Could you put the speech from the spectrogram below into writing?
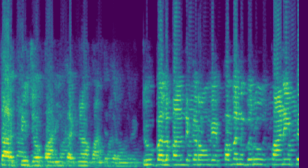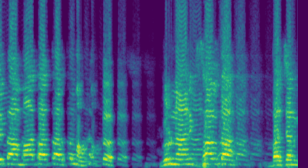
ਧਰਤੀ ਚੋਂ ਪਾਣੀ ਕੱਢਣਾ ਬੰਦ ਕਰੋਗੇ। ਟਿਊਬਵੈਲ ਬੰਦ ਕਰੋਗੇ। ਪਵਨ ਗੁਰੂ, ਪਾਣੀ ਪਿਤਾ, ਮਾਤਾ, ਧਰਤ, ਮਹਤ। ਗੁਰੂ ਨਾਨਕ ਸਾਹਿਬ ਦਾ ਬਚਨ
